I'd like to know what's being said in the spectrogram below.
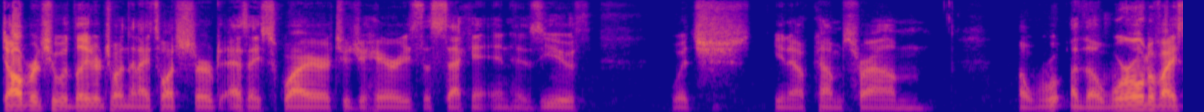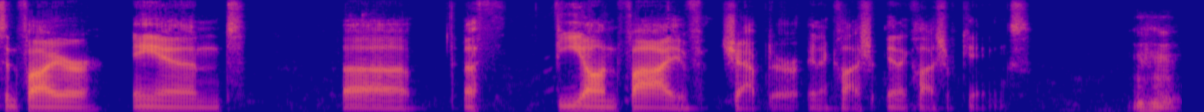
Dalbridge, who would later join the Night's Watch, served as a squire to Jaehaerys the second in his youth, which you know comes from a, the World of Ice and Fire and uh, a Theon Five chapter in a Clash in a Clash of Kings. Mhm.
